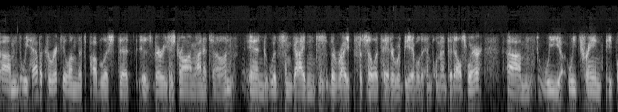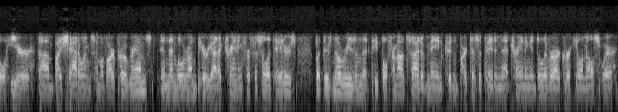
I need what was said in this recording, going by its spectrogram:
Um, we have a curriculum that's published that is very strong on its own, and with some guidance, the right facilitator would be able to implement it elsewhere. Um, we we train people here um, by shadowing some of our programs, and then we'll run periodic training for facilitators. But there's no reason that people from outside of Maine couldn't participate in that training and deliver our curriculum elsewhere.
